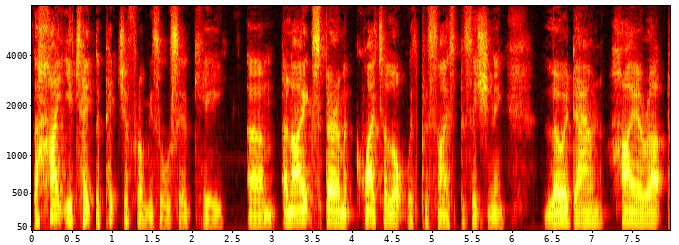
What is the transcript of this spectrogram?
The height you take the picture from is also key. Um, and I experiment quite a lot with precise positioning. Lower down, higher up,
